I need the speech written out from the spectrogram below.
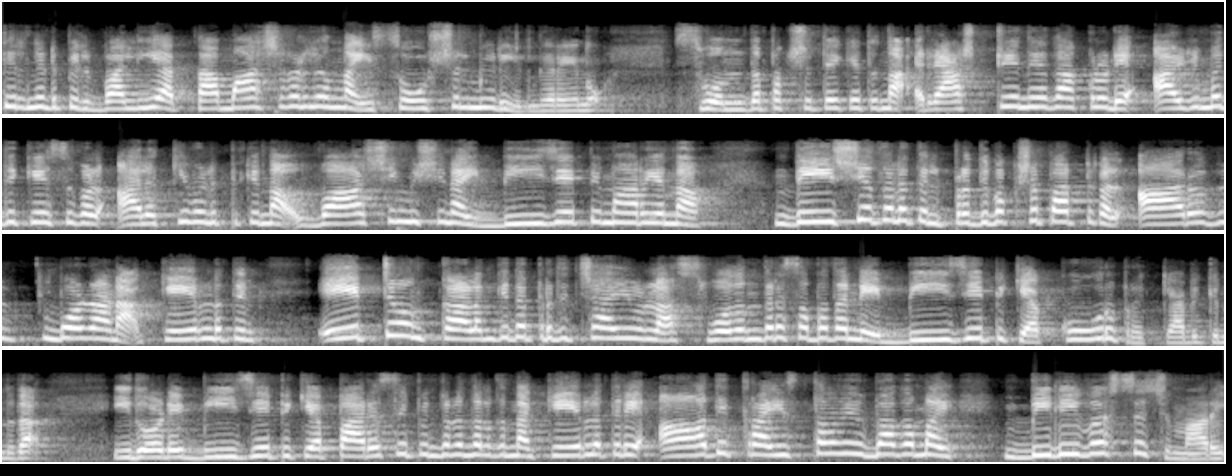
തിരഞ്ഞെടുപ്പിൽ വലിയ തമാശകളിലൊന്നായി സോഷ്യൽ മീഡിയയിൽ നിറയുന്നു. സ്വന്തം പക്ഷത്തേക്ക് എത്തുന്ന രാഷ്ട്രീയ നേതാക്കളുടെ അഴിമതി കേസുകൾ അലക്കി വെളുപ്പിക്കുന്ന വാഷിംഗ് മെഷീനായി ബി ജെ പി മാറിയെന്ന ദേശീയ തലത്തിൽ പ്രതിപക്ഷ പാർട്ടികൾ ആരോപിക്കുമ്പോഴാണ് കേരളത്തിൽ ഏറ്റവും കളങ്കിത പ്രതിച്ഛായയുള്ള സ്വതന്ത്ര സഭ തന്നെ ബി ജെ പിക്ക് കൂറ് പ്രഖ്യാപിക്കുന്നത്. ഇതോടെ ബി ജെ പിക്ക് പരസ്യ പിന്തുണ നൽകുന്ന കേരളത്തിലെ ആദ്യ ക്രൈസ്തവ വിഭാഗമായി ബിലീവേഴ്സ് ചർച്ച് മാറി.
